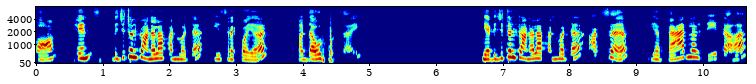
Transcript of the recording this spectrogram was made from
form. Hence, digital to analog converter is required at the output side. A digital to analog converter accepts a parallel data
